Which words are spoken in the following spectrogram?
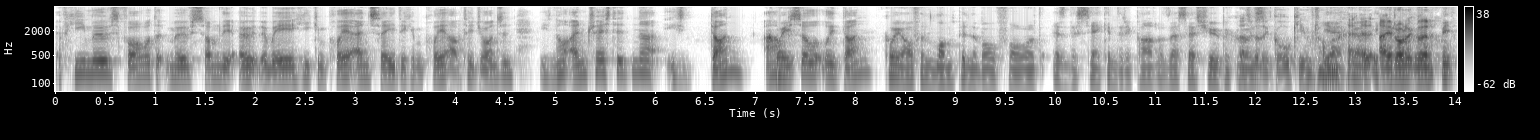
If he moves forward, it moves somebody out the way. He can play it inside, he can play it up to Johnston. He's not interested in that. He's done. Absolutely done. Quite often, lumping the ball forward is the secondary part of this issue because That's because where the goal came from. Yeah, yeah. Ironically enough.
